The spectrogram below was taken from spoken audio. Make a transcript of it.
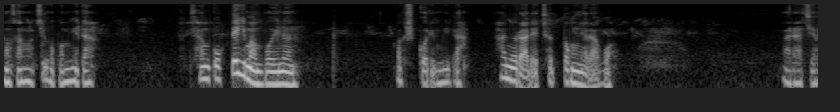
영상을 찍어 봅니다. 산 꼭대기만 보이는 낚시골입니다. 하늘 아래 첫 동네라고 말하죠.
